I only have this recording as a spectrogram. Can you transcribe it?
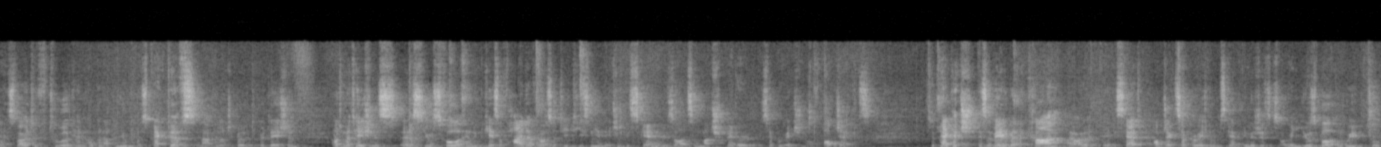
explorative tool can open up new perspectives in archaeological interpretation. Automation is, is useful, and in case of high diversity, t-SNE and HDBSCAN results in much better separation of objects. The package is available at CRAN. I already said object separation from scan images is already usable, and we will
